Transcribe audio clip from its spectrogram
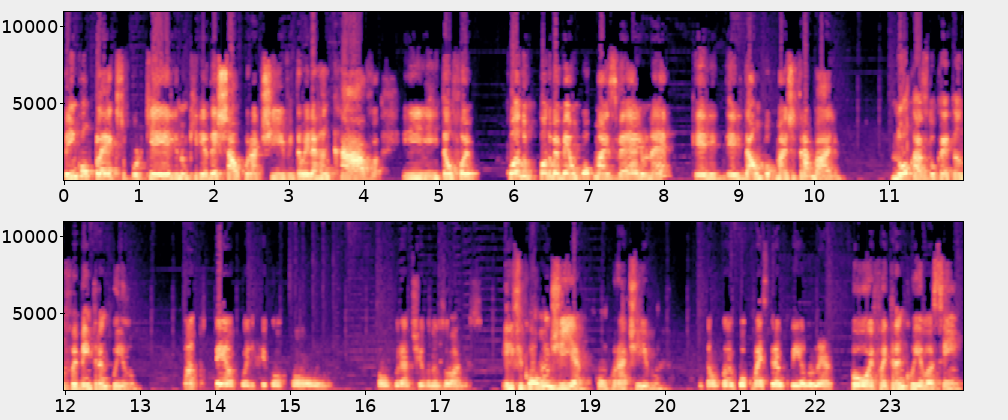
bem complexo, porque ele não queria deixar o curativo, então ele arrancava. E então foi quando, quando o bebê é um pouco mais velho, né? Ele, ele dá um pouco mais de trabalho. No caso do Caetano foi bem tranquilo. Quanto tempo ele ficou com, com o curativo nos olhos? Ele ficou um dia com o curativo. Então foi um pouco mais tranquilo, né? Foi, foi tranquilo, assim.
